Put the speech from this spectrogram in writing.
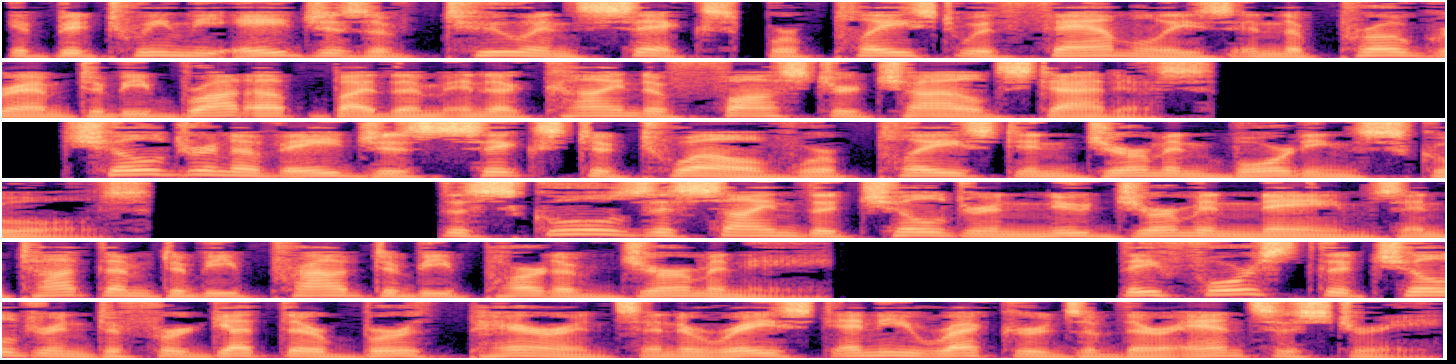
if between the ages of 2 and 6, were placed with families in the program to be brought up by them in a kind of foster child status. Children of ages 6 to 12 were placed in German boarding schools. The schools assigned the children new German names and taught them to be proud to be part of Germany. They forced the children to forget their birth parents and erased any records of their ancestry.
